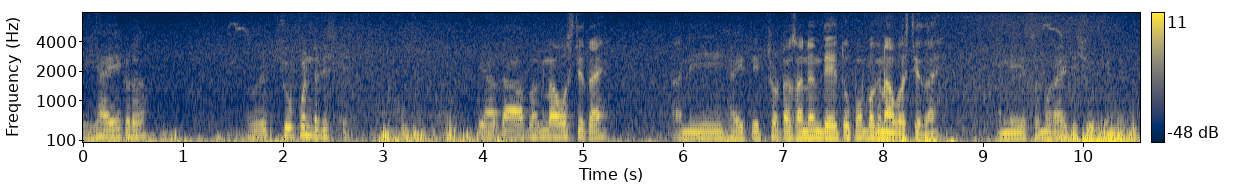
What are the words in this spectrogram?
ह्या इकडं एक शिवपंड दिसते ते आता भग्नावस्थेत आहे. आणि हा इथे एक छोटासा नंदी आहे तो पण बघणं अवस्थेत आहे. आणि समोर आहे ती शिवपिंड.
